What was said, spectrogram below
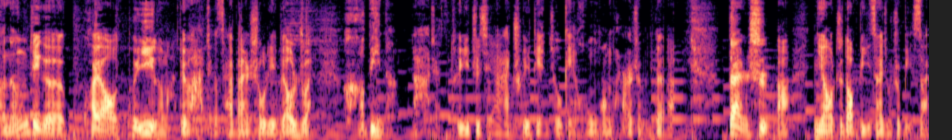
可能这个快要退役了嘛，对吧？这个裁判手里也比较软，何必呢？啊，这退役之前还吹点球给红黄牌什么的啊！但是啊，你要知道比赛就是比赛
